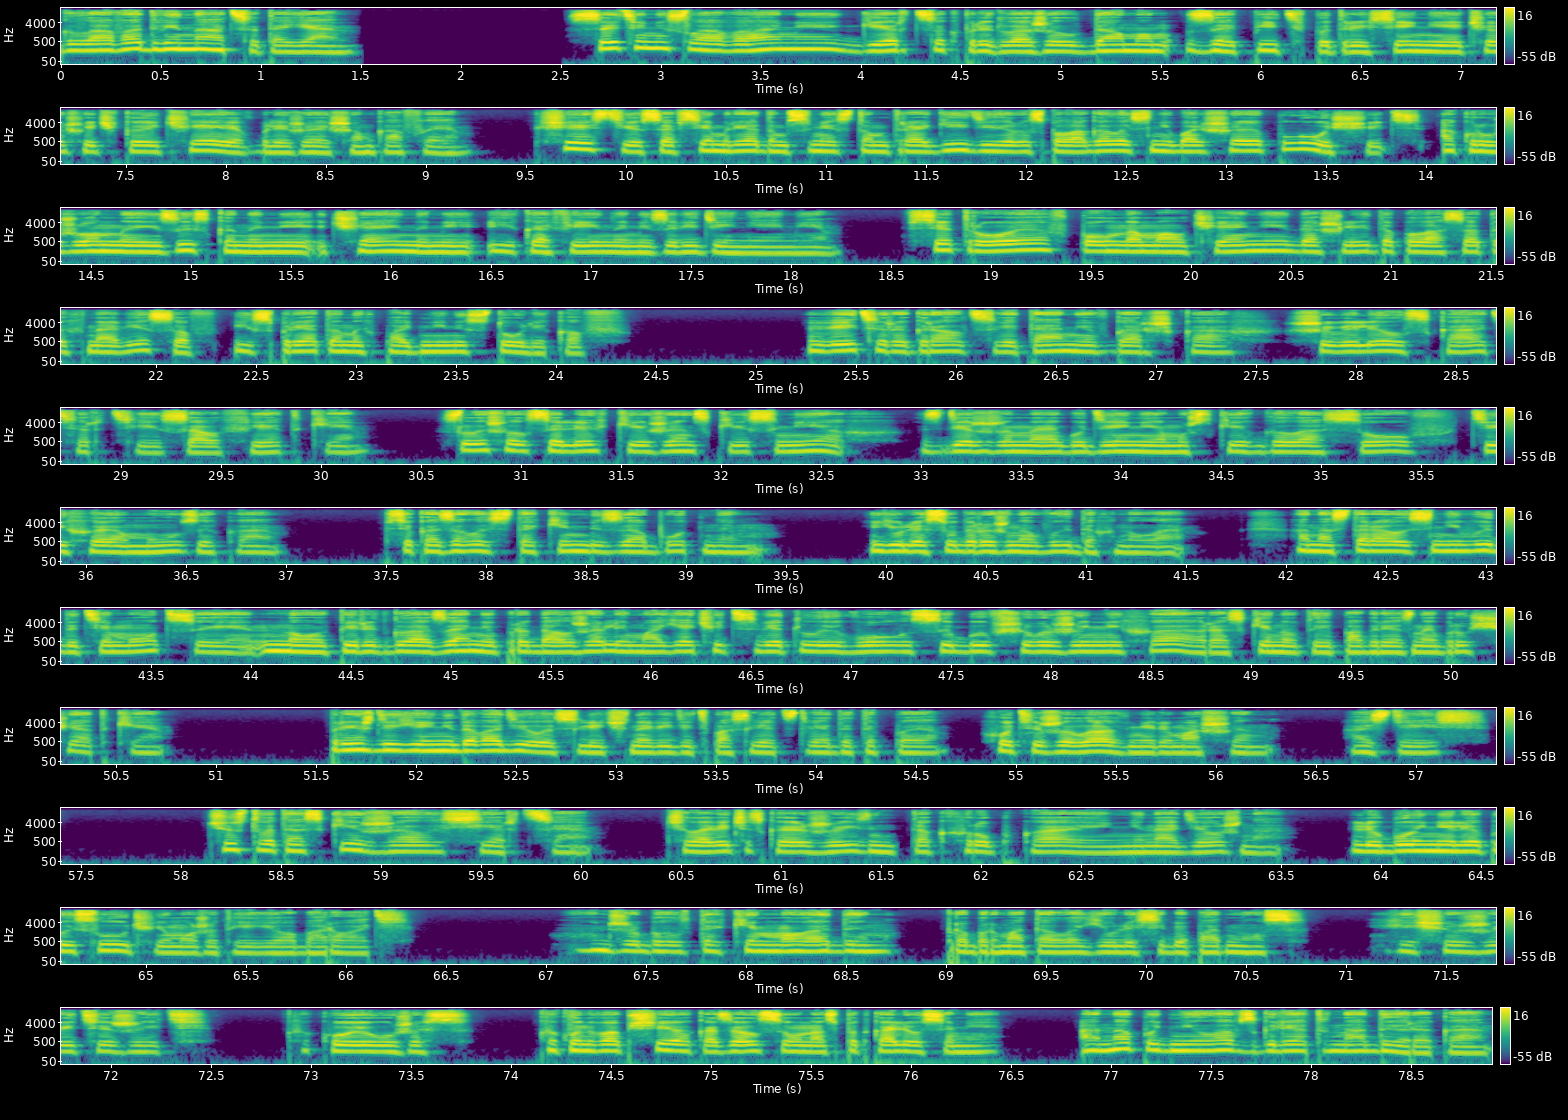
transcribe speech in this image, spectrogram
Глава двенадцатая. С этими словами герцог предложил дамам запить потрясение чашечкой чая в ближайшем кафе. К счастью, совсем рядом с местом трагедии располагалась небольшая площадь, окружённая изысканными чайными и кофейными заведениями. Все трое в полном молчании дошли до полосатых навесов и спрятанных под ними столиков. Ветер играл цветами в горшках, шевелил скатерти и салфетки. Слышался легкий женский смех, сдержанное гудение мужских голосов, тихая музыка. Все казалось таким беззаботным. Юля судорожно выдохнула. Она старалась не выдать эмоции, но перед глазами продолжали маячить светлые волосы бывшего жениха, раскинутые по грязной брусчатке. Прежде ей не доводилось лично видеть последствия ДТП хоть и жила в мире машин. А здесь... Чувство тоски сжало сердце. Человеческая жизнь так хрупка и ненадежна. Любой нелепый случай может ее оборвать. «Он же был таким молодым», — пробормотала Юля себе под нос. Еще жить и жить. Какой ужас. Как он вообще оказался у нас под колесами? Она подняла взгляд на Дерека.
